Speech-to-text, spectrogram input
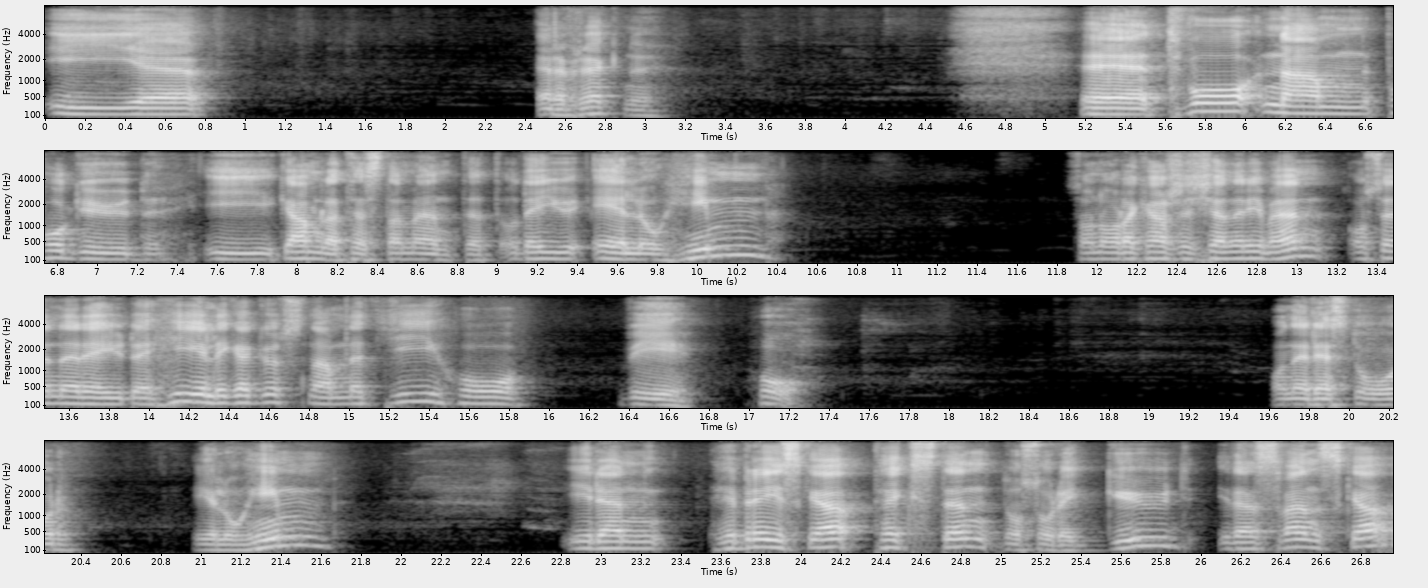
i... Eh, är det för högt nu? Eh, två namn på Gud i Gamla Testamentet och det är ju Elohim som några kanske känner igen och sen är det ju det heliga gudsnamnet JHVH. Och när det står Elohim i den hebreiska texten, då står det Gud i den svenska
